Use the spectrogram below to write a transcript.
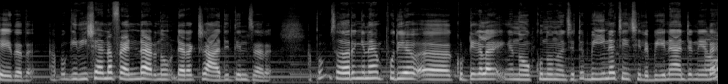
ചെയ്തത്. അപ്പോൾ ഗിരീഷ് ഏട്ടന്റെ ഫ്രണ്ടായിരുന്നു ഡയറക്ടർ ആദിത്യൻ സാറ് അപ്പം സാർ ഇങ്ങനെ പുതിയ കുട്ടികളെ ഇങ്ങനെ നോക്കുന്നു എന്ന് വെച്ചിട്ട് ബീന ചേച്ചിയില്ലേ ബീന ആന്റണിയുടെ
